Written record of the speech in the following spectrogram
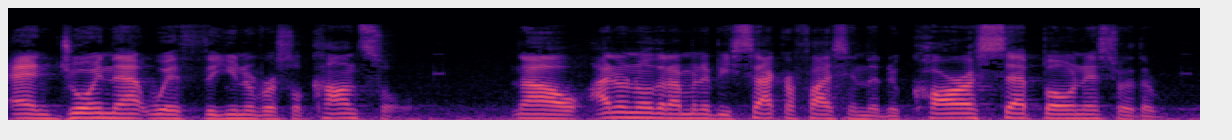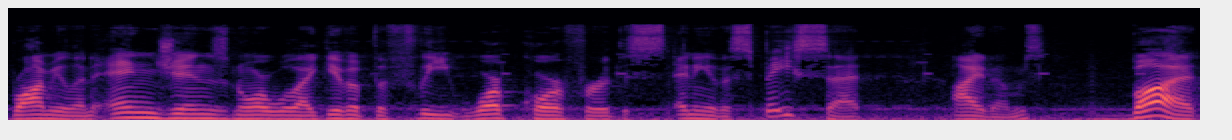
and join that with the universal console. Now, I don't know that I'm going to be sacrificing the Nukara set bonus or the Romulan engines, nor will I give up the fleet warp core for this, any of the space set items. But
